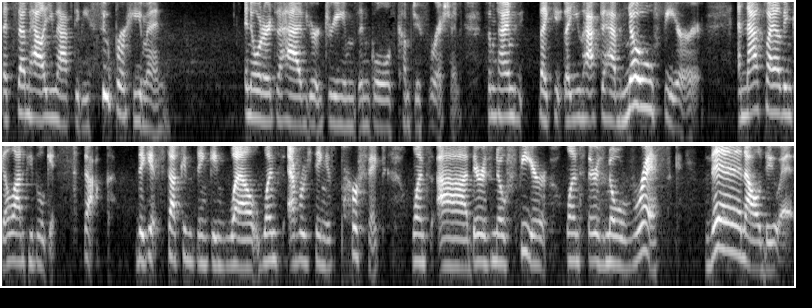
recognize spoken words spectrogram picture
that somehow you have to be superhuman in order to have your dreams and goals come to fruition. Sometimes like like you have to have no fear and that's why I think a lot of people get stuck. They get stuck in thinking, well, once everything is perfect, once uh, there is no fear, once there's no risk, then I'll do it.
